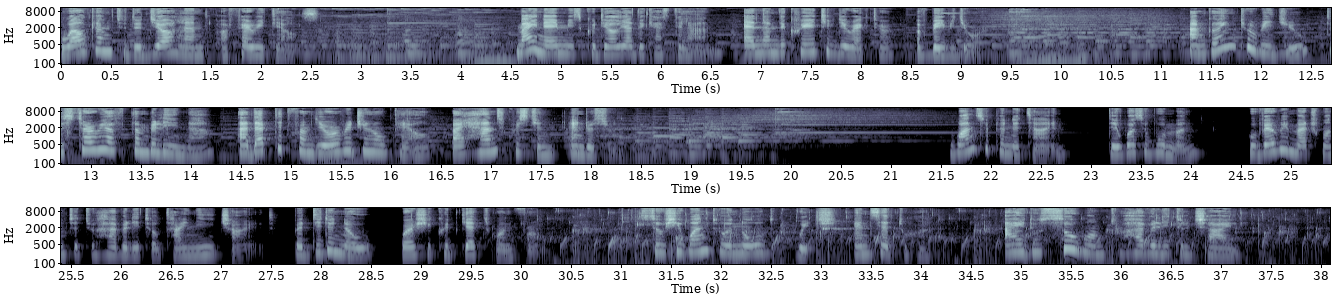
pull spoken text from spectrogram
Welcome to the Dior land of fairy tales. My name is Cordelia de Castellane, and I'm the creative director of Baby Dior. I'm going to read you the story of Thumbelina, adapted from the original tale by Hans Christian Andersen. Once upon a time, there was a woman who very much wanted to have a little tiny child, but didn't know where she could get one from. So she went to an old witch and said to her, I do so want to have a little child.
